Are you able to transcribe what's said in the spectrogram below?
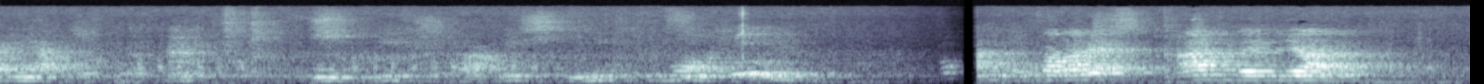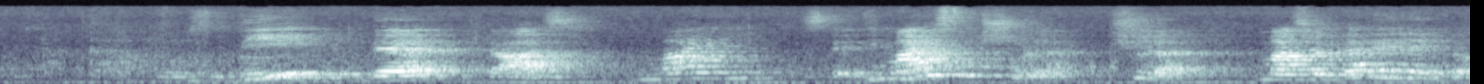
eine Apotheke. Und ich habe es nicht Wohin? Valoare adverbială. Die, der, das, meiste. demais censura, mas eu também lembro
